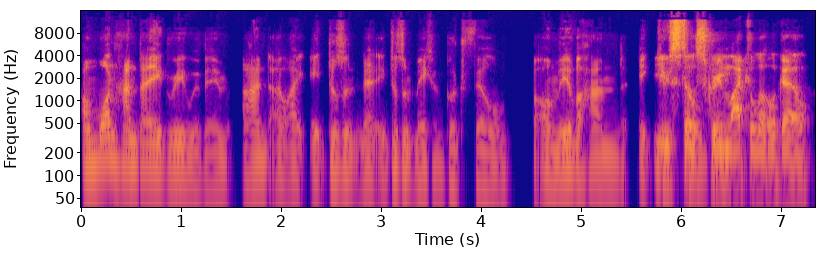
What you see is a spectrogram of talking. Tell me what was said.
on one hand I agree with him and I like it doesn't it doesn't make a good film. But on the other hand, it You can still scream be- like a little girl.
